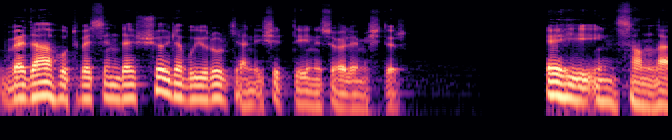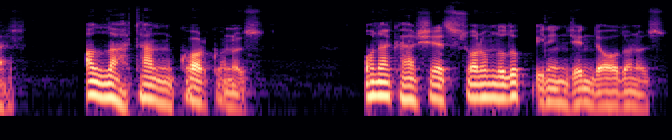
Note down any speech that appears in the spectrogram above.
veda hutbesinde şöyle buyururken işittiğini söylemiştir. Ey insanlar! Allah'tan korkunuz. Ona karşı sorumluluk bilincinde olunuz.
